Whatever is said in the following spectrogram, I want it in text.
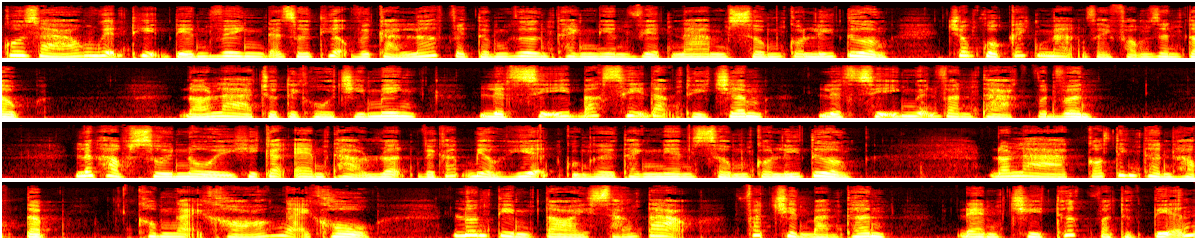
Cô giáo Nguyễn Thị Tiến Vinh đã giới thiệu với cả lớp về tấm gương thanh niên Việt Nam sống có lý tưởng trong cuộc cách mạng giải phóng dân tộc. Đó là Chủ tịch Hồ Chí Minh, liệt sĩ bác sĩ Đặng Thùy Trâm, liệt sĩ Nguyễn Văn Thạc, vân vân. Lớp học sôi nổi khi các em thảo luận về các biểu hiện của người thanh niên sống có lý tưởng. Đó là có tinh thần học tập, không ngại khó, ngại khổ, luôn tìm tòi sáng tạo, phát triển bản thân, đem tri thức và thực tiễn,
